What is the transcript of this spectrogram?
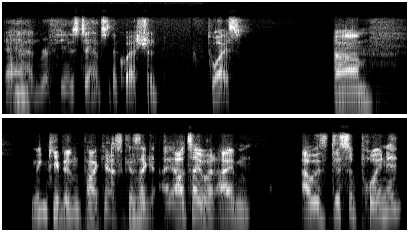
and mm. refused to answer the question twice? Um, we can keep it in the podcast because like I'll tell you what I'm I was disappointed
